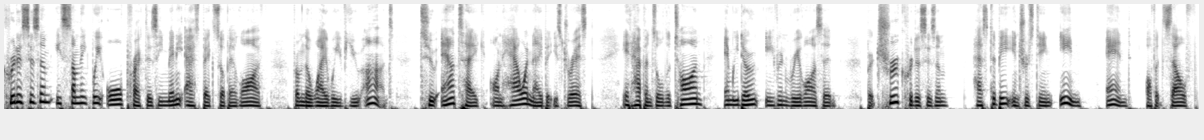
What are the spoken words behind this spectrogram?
criticism is something we all practice in many aspects of our life, from the way we view art to our take on how a neighbour is dressed. It happens all the time and we don't even realise it. But true criticism has to be interesting in and of itself.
